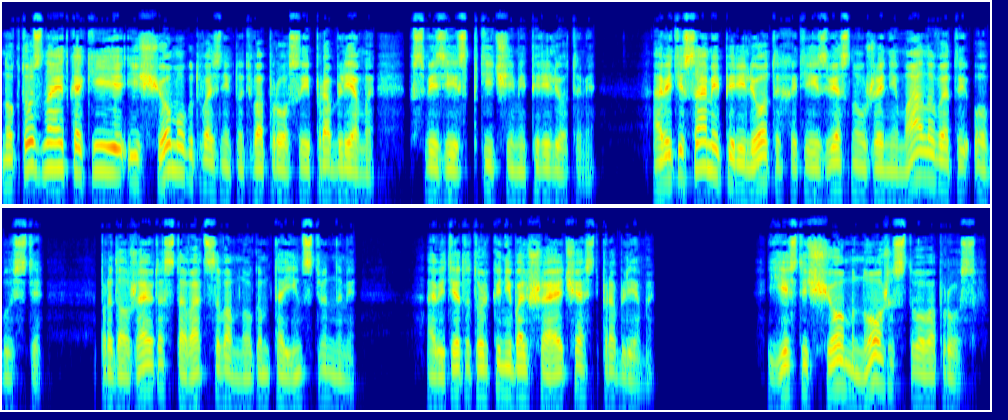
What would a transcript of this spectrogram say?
но кто знает, какие еще могут возникнуть вопросы и проблемы в связи с птичьими перелетами. А ведь и сами перелеты, хотя известно уже немало в этой области, продолжают оставаться во многом таинственными. А ведь это только небольшая часть проблемы есть еще множество вопросов.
